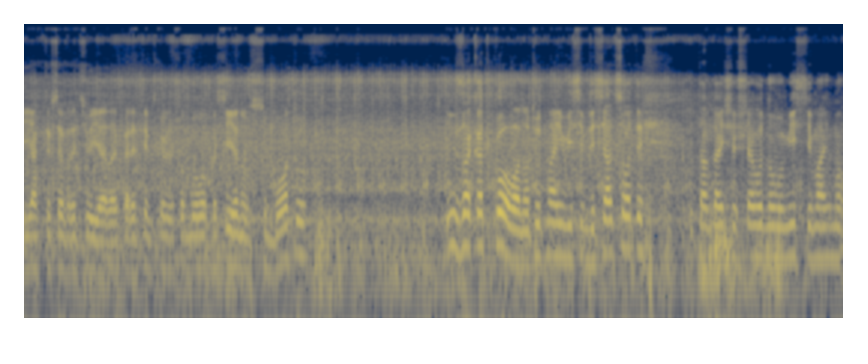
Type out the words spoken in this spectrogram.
і як це все працює. Але перед тим скажу, що було посіяно в суботу. І закатковано. Тут маємо 80 сотих і там далі ще в одному місці маємо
